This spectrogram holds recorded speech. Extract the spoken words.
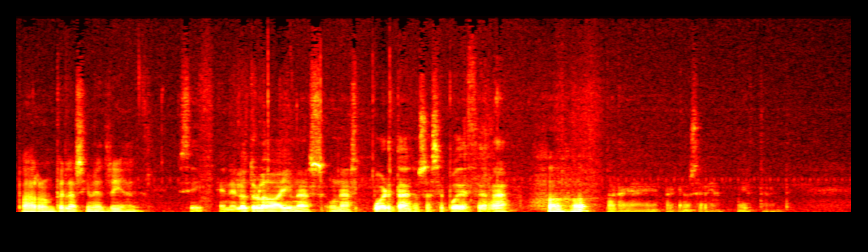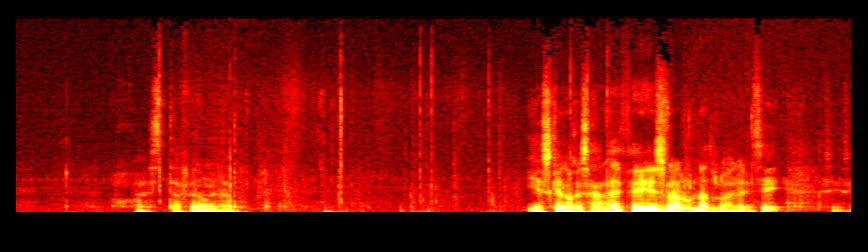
Para romper la simetría, ¿eh? Sí, en el otro lado hay unas, unas puertas, o sea, se puede cerrar Ajá. para que, para que no se vean directamente. Está fenomenal. Y es que lo que se agradece es la luz natural, ¿eh? Sí, sí, sí.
